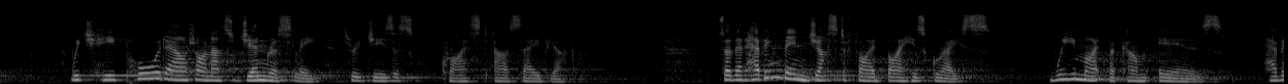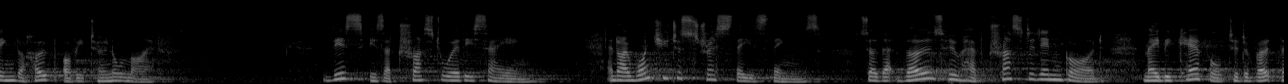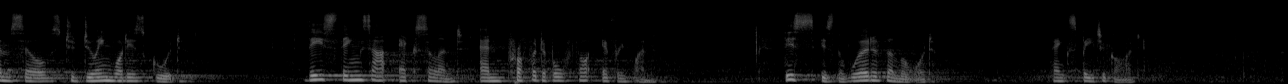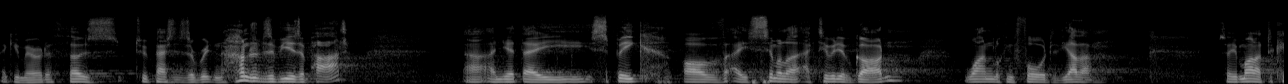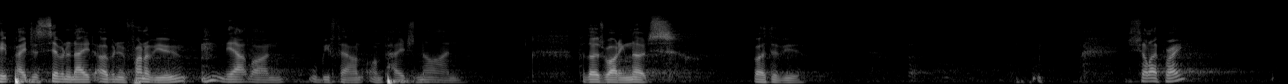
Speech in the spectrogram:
which he poured out on us generously through Jesus Christ our Saviour. So that having been justified by his grace, we might become heirs, having the hope of eternal life. This is a trustworthy saying, and I want you to stress these things so that those who have trusted in God may be careful to devote themselves to doing what is good. These things are excellent and profitable for everyone. This is the word of the Lord. Thanks be to God. Thank you, Meredith. Those two passages are written hundreds of years apart, uh, and yet they speak of a similar activity of God, one looking forward to the other. So you might have to keep pages 7 and 8 open in front of you. the outline will be found on page 9. For those writing notes, both of you. Shall I pray?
